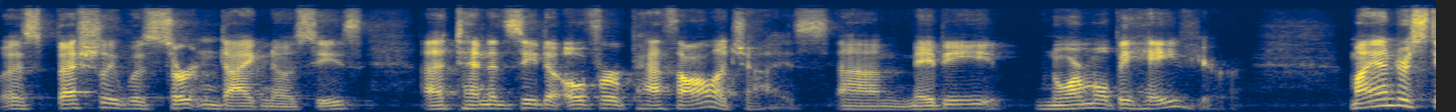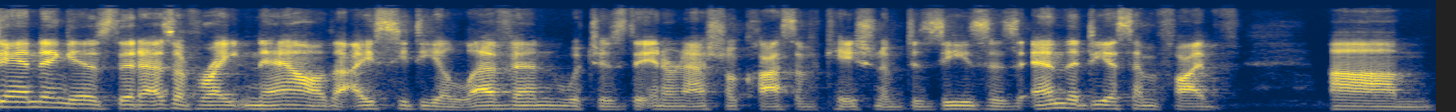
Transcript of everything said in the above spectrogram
especially with certain diagnoses, a tendency to over pathologize, um, maybe normal behavior. My understanding is that as of right now, the ICD 11, which is the International Classification of Diseases, and the DSM 5 um,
